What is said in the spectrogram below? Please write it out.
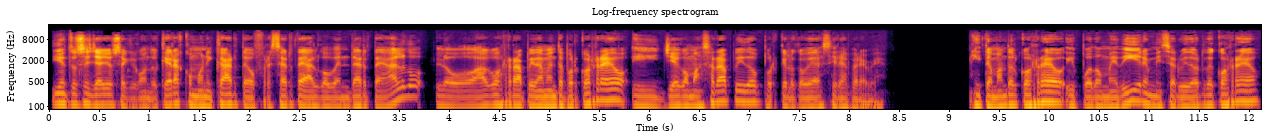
Y entonces ya yo sé que cuando quieras comunicarte, ofrecerte algo, venderte algo, lo hago rápidamente por correo y llego más rápido porque lo que voy a decir es breve. Y te mando el correo y puedo medir en mi servidor de correo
